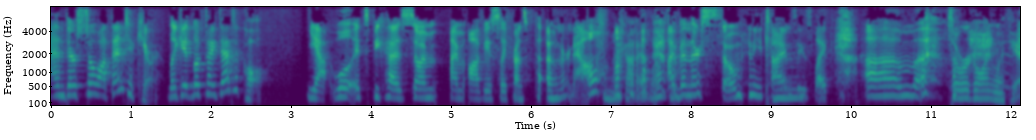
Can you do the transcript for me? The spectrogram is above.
and they're so authentic here. Like it looked identical. Yeah, well, it's because so I'm I'm obviously friends with the owner now. Oh my god, I love. I've been there so many times. He's like, um, So we're going with you.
